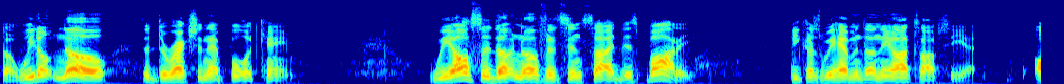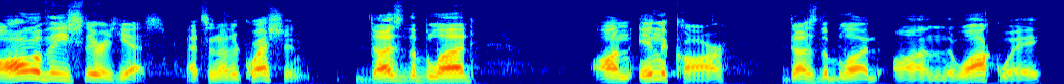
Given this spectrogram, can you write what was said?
So we don't know the direction that bullet came. We also don't know if it's inside this body because we haven't done the autopsy yet. All of these theories, yes, that's another question. Does the blood on in the car, does the blood on the walkway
